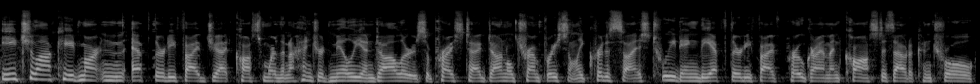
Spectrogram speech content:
Each Lockheed Martin F-35 jet costs more than $100 million, a price tag Donald Trump recently criticized, tweeting the F-35 program and cost is out of control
